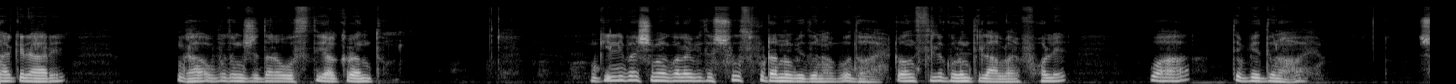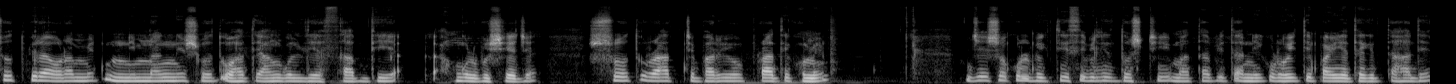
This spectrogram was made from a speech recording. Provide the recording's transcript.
নাকের হাড়ে ঘা উপদংশ দ্বারা অস্থি আক্রান্ত। গিলিবার সময় গলার ভিতর সুচ ফুটানো বেদনা বোধ হয়। টনসিলে গ্রন্থি লাল হয়, ফলে উহাতে বেদনা হয়। সোতপীড়া অরামেট নিম্নাগ্নের সোত উহাতে আঙ্গুল দিয়ে চাপ দিয়ে আঙ্গুল বসিয়ে যায়। সোত রাত্রে বাড়ি ও প্রাতে কমে। যে সকল ব্যক্তি সিভিলের দোষটি মাতা পিতার নিকট হইতে পাইয়া থাকে, তাহাদের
